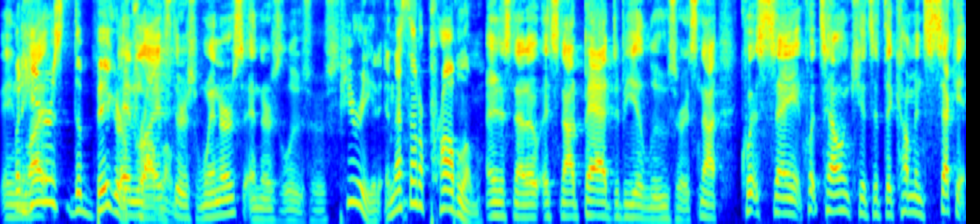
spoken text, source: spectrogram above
In But li- here's the bigger in problem. life, there's winners and there's losers. period. And that's not a problem. and it's not a, it's not bad to be a loser. It's not quit saying quit telling kids if they come in second.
